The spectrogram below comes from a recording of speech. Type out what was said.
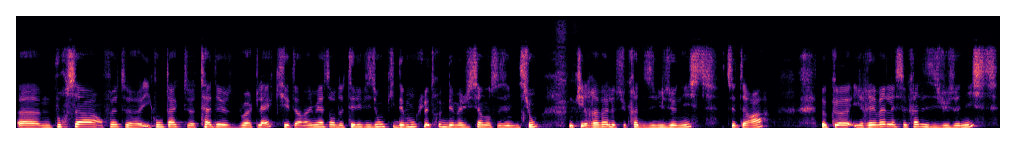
pour ça, en fait, il contacte Thaddeus Bratley, qui est un animateur de télévision qui démontre les trucs des magiciens dans ses émissions. Donc, il révèle le secret des illusionnistes, etc. Donc, euh, il révèle les secrets des illusionnistes.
